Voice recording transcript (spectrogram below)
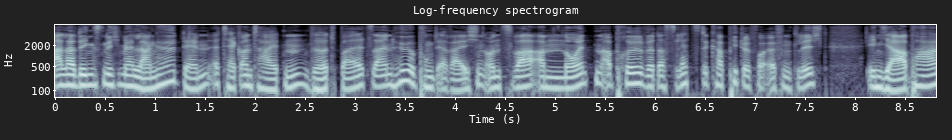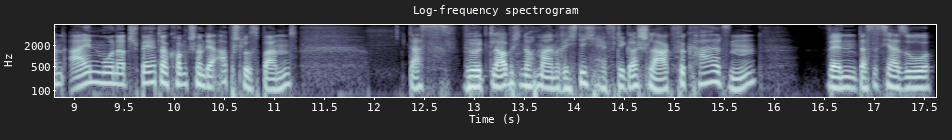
Allerdings nicht mehr lange, denn Attack on Titan wird bald seinen Höhepunkt erreichen. Und zwar am 9. April wird das letzte Kapitel veröffentlicht in Japan. Einen Monat später kommt schon der Abschlussband. Das wird, glaube ich, nochmal ein richtig heftiger Schlag für Carlsen. Wenn, das ist ja so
